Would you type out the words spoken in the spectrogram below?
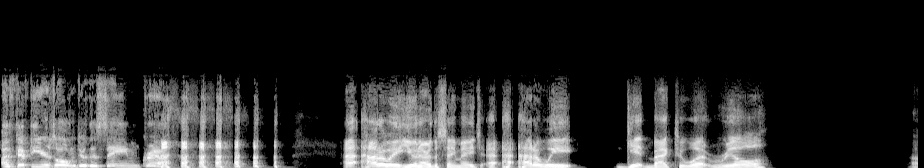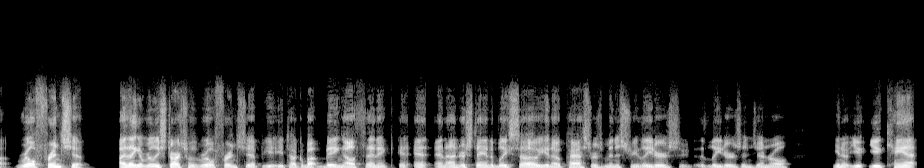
I'm 50 years old and do the same crap. how, do we you and i are the same age how do we get back to what real uh, real friendship. I think it really starts with real friendship. You, you talk about being authentic and, and, and understandably so you know pastors ministry leaders leaders in general you know you, you can't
